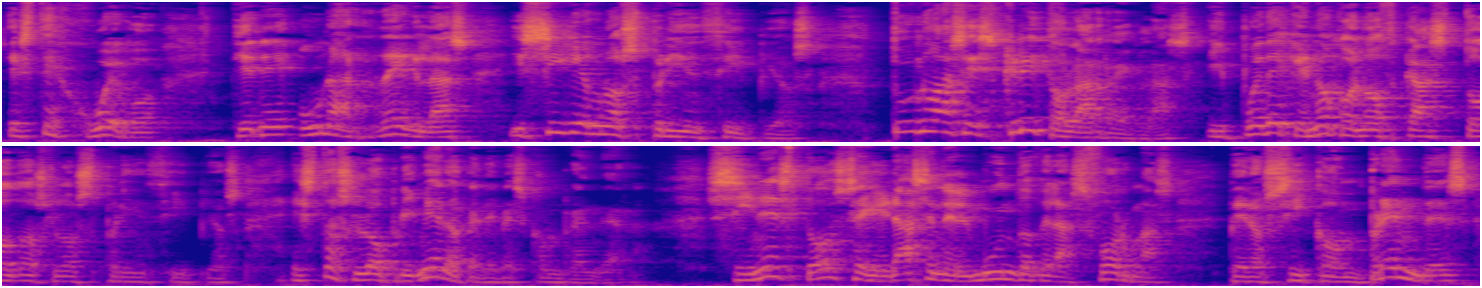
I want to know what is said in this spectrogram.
Este juego tiene unas reglas y sigue unos principios. Tú no has escrito las reglas y puede que no conozcas todos los principios. Esto es lo primero que debes comprender. Sin esto seguirás en el mundo de las formas, pero si comprendes,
